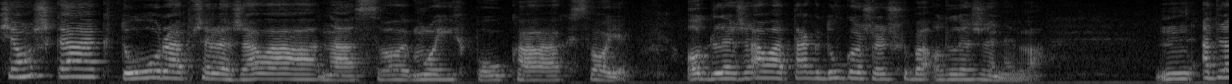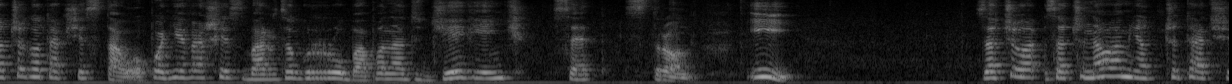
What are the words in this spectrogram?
Książka, która przeleżała na moich półkach swoje. Odleżała tak długo, że już chyba odleżynę ma. Mm, A dlaczego tak się stało? Ponieważ jest bardzo gruba, ponad 900 stron. I zaczęła, zaczynałam ją czytać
